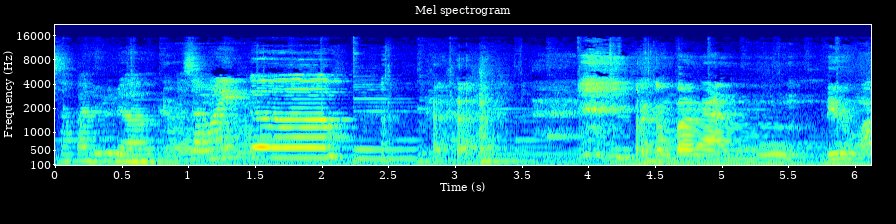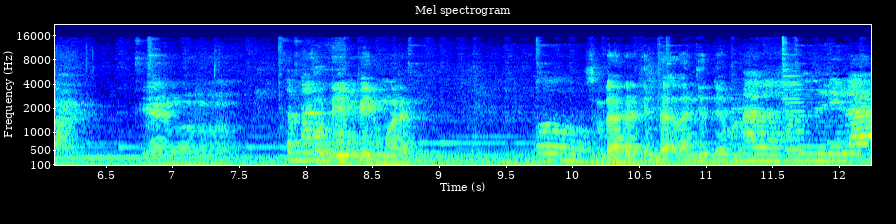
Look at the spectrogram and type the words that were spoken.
sapa dulu dong. Ya. Assalamualaikum. perkembangan di rumah yang Teman ODP kemarin Oh, sudah ada tindak lanjutnya belum? alhamdulillah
